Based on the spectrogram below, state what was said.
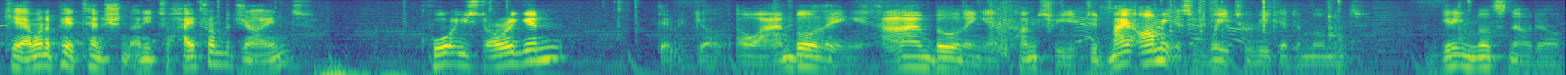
Okay, I want to pay attention. I need to hide from the giant. Core East Oregon. There we go. Oh, I'm building it. I'm building a country. Dude, my army is way too weak at the moment. Getting mills now, though.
